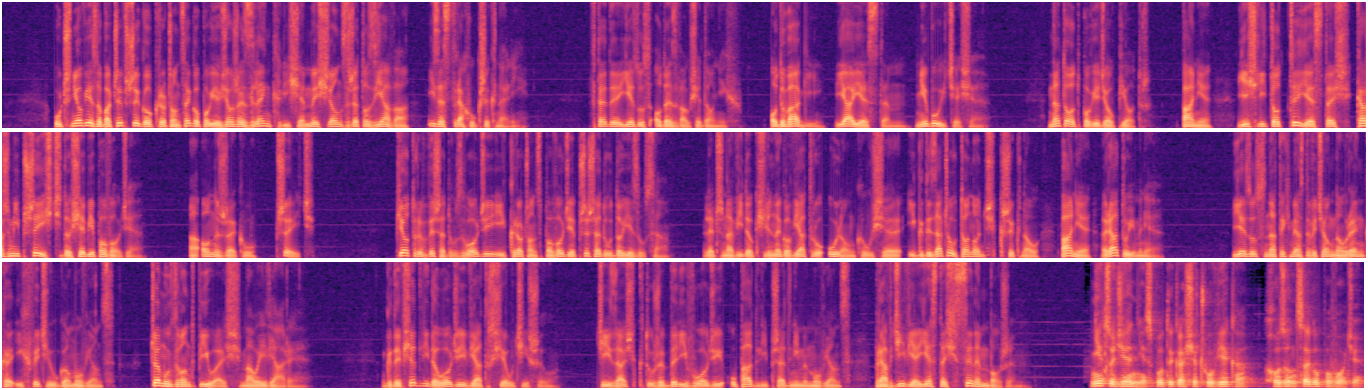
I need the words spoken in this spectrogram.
Uczniowie, zobaczywszy go kroczącego po jeziorze, zlękli się, myśląc, że to zjawa, i ze strachu krzyknęli. Wtedy Jezus odezwał się do nich. Odwagi, ja jestem, nie bójcie się. Na to odpowiedział Piotr. Panie, jeśli to Ty jesteś, każ mi przyjść do siebie po wodzie. A on rzekł, przyjdź. Piotr wyszedł z łodzi i krocząc po wodzie przyszedł do Jezusa. Lecz na widok silnego wiatru uląkł się i gdy zaczął tonąć, krzyknął, Panie, ratuj mnie! Jezus natychmiast wyciągnął rękę i chwycił go, mówiąc, Czemu zwątpiłeś, małej wiary? Gdy wsiedli do łodzi, wiatr się uciszył. Ci zaś, którzy byli w łodzi, upadli przed nim, mówiąc, Prawdziwie jesteś Synem Bożym. Niecodziennie spotyka się człowieka chodzącego po wodzie.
